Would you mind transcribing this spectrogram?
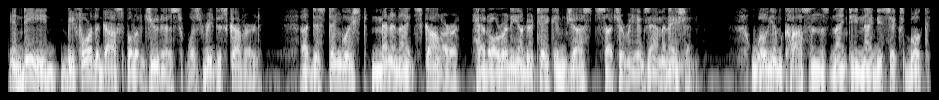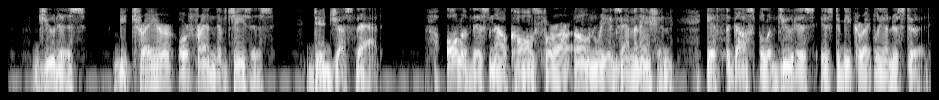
Indeed, before the Gospel of Judas was rediscovered, a distinguished Mennonite scholar had already undertaken just such a re examination. William Klassen's 1996 book, Judas, Betrayer or Friend of Jesus, did just that. All of this now calls for our own re examination if the Gospel of Judas is to be correctly understood.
